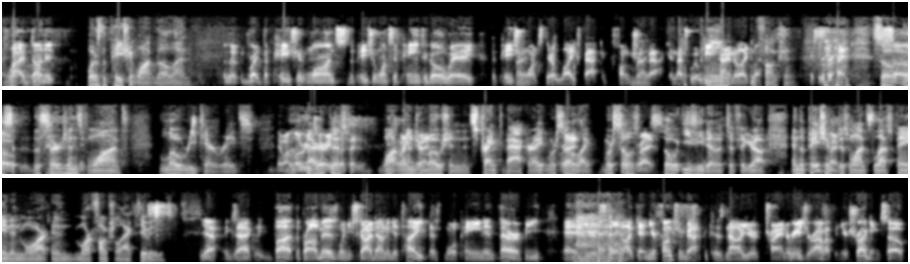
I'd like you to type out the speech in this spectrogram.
what, I've done it. What does the patient want though, Len? The, right. The patient wants the patient wants their pain to go away. The patient right. wants their life back and function right. back, and that's where pain we kind of like function. right. so, so the, the, surgeons want low re-tear rates. They want the low re-tear rates, but they want range of motion and strength back. Right. We're so like we're so so easy to to figure out, and the patient just wants less pain and more and more functional activities. Yeah, exactly. But the problem is when you scar down and get tight, there's more pain in therapy, and you're still not getting your function back because now you're trying to raise your arm up and you're shrugging. So,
